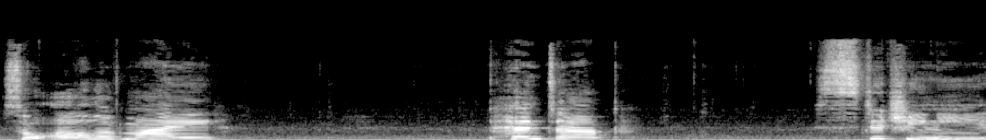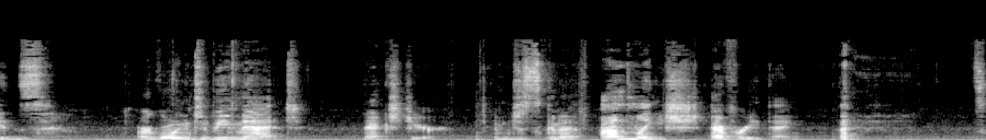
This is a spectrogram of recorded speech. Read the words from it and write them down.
So all of my pent up stitchy needs are going to be met next year. I'm just going to unleash everything. it's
